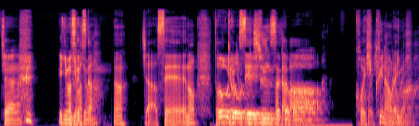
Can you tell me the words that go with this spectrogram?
じゃあ、いきますか。いきますか？うん。じゃあ、せーの。東京青春酒場。場。声低いな、俺今。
